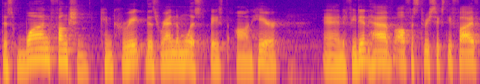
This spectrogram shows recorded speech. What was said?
this one function can create this random list based on here. And if you didn't have Office 365,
